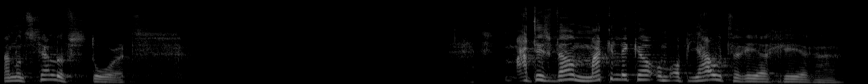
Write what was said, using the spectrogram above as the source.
aan onszelf stoort. Maar het is wel makkelijker om op jou te reageren.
